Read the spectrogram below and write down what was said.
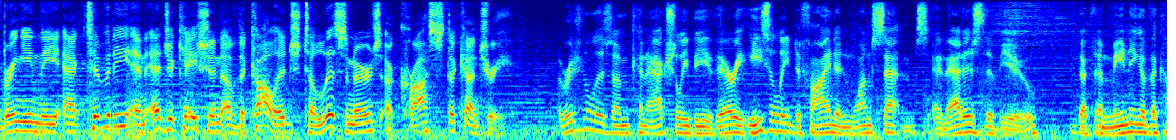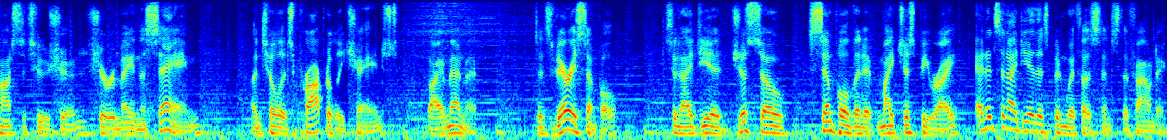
bringing the activity and education of the college to listeners across the country. Originalism can actually be very easily defined in one sentence, and that is the view that the meaning of the Constitution should remain the same until it's properly changed by amendment. It's very simple. It's an idea just so simple that it might just be right, and it's an idea that's been with us since the founding.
